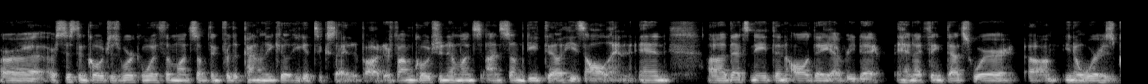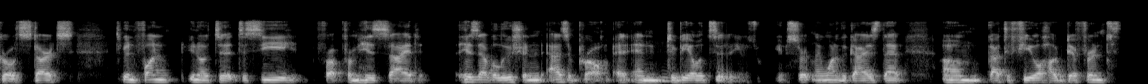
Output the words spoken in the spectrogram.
our, uh, our assistant coach is working with him on something for the penalty kill, he gets excited about it. If I'm coaching him on, on some detail, he's all in. And uh, that's Nathan all day, every day. And I think that's where, um, you know, where his growth starts. It's been fun, you know, to, to see from, from his side his evolution as a pro and, and mm-hmm. to be able to you know, certainly one of the guys that um, got to feel how different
